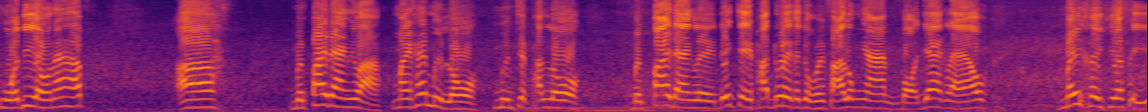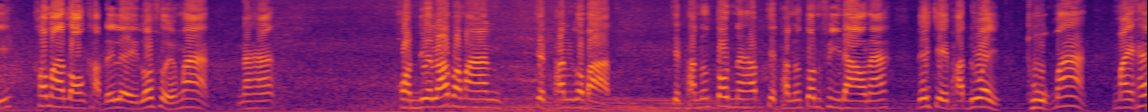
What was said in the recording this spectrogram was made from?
หัวเดียวนะครับอ่าเหมือนป้ายแดงดีกว่า ไม่แค่หมื่นโลหมื่นเจ็ดพันโล เหมือนป้ายแดงเลย ได้เจพัดด้วยกระจกไฟฟ้าโรงงาน เบาะแยกแล้ว ไม่เคยเคลียร์สีเข้ามาลองขับได้เลย รถสวยมากนะฮะ ผ่อนเดือนละประมาณ 7,000 กว่าบาท 7,000ต้นต้นนะครับ 7,000ต้นต้นฟรีดาวน์นะได้เจพัดด้วย ถูกมาก ไม่แค่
